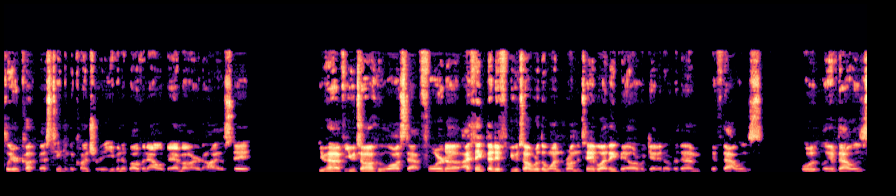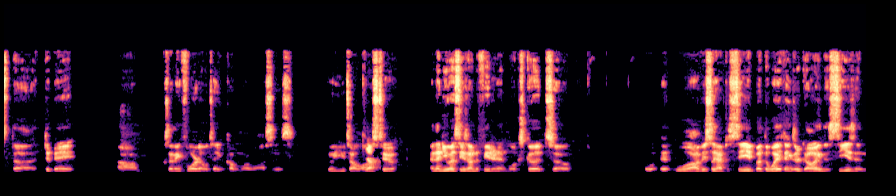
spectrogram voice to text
clear-cut best team in the country, even above an Alabama or an Ohio State. You have Utah who lost at Florida. I think that if Utah were the one to run the table, I think Baylor would get in over them if that was if that was the debate. Because um, I think Florida will take a couple more losses, who Utah lost yeah. to, and then USC is undefeated and looks good. So it, we'll obviously have to see. But the way things are going this season,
